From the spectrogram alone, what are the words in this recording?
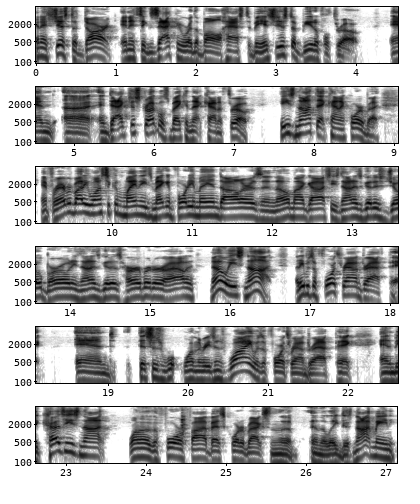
and it's just a dart, and it's exactly where the ball has to be. It's just a beautiful throw, and uh, and Dak just struggles making that kind of throw. He's not that kind of quarterback. And for everybody who wants to complain he's making $40 million and oh my gosh, he's not as good as Joe Burrow and he's not as good as Herbert or Allen. No, he's not. But he was a fourth round draft pick. And this is w- one of the reasons why he was a fourth round draft pick. And because he's not one of the four or five best quarterbacks in the in the league does not mean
